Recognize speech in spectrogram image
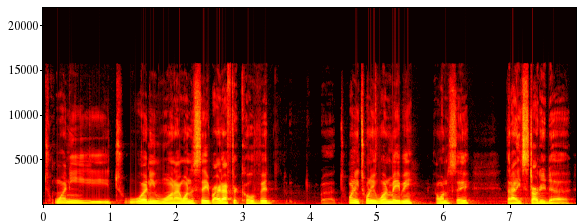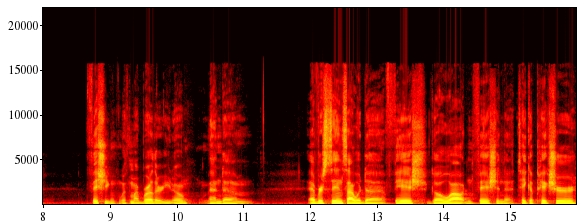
2021, I want to say, right after COVID, uh, 2021 maybe, I want to say, that I started uh, fishing with my brother, you know, and um, ever since I would uh, fish, go out and fish, and uh, take a picture,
